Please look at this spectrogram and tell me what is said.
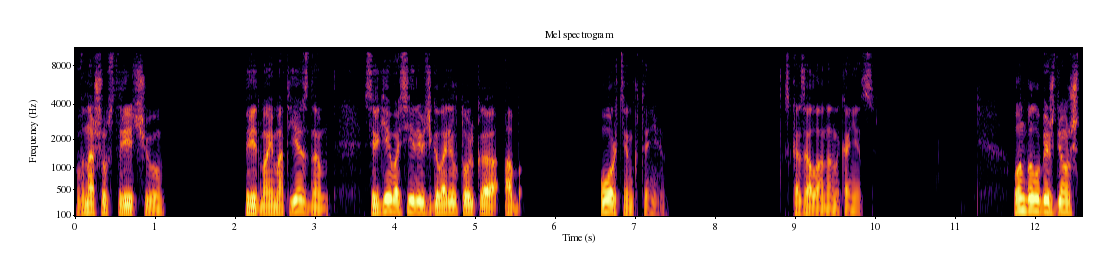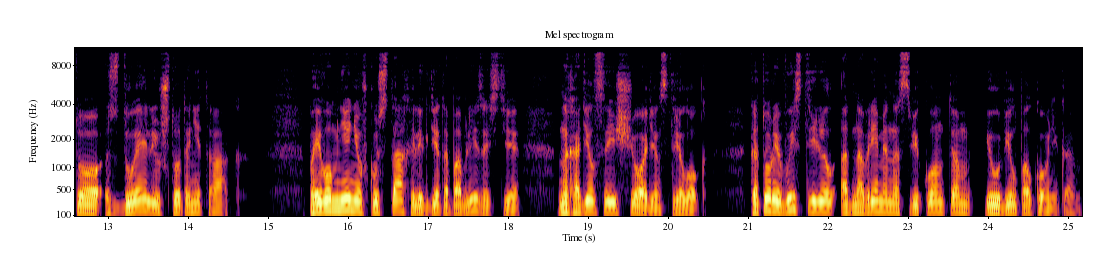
В нашу встречу перед моим отъездом Сергей Васильевич говорил только об Ортингтоне, сказала она наконец. Он был убежден, что с дуэлью что-то не так — по его мнению, в кустах или где-то поблизости находился еще один стрелок, который выстрелил одновременно с Виконтом и убил полковника.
